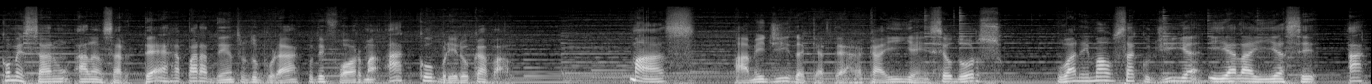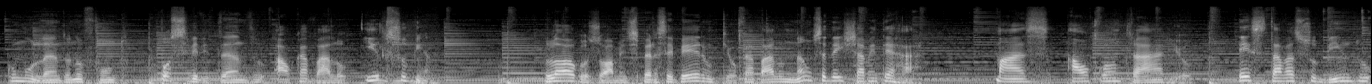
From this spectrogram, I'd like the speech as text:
começaram a lançar terra para dentro do buraco de forma a cobrir o cavalo. Mas, à medida que a terra caía em seu dorso, o animal sacudia e ela ia se acumulando no fundo, possibilitando ao cavalo ir subindo. Logo os homens perceberam que o cavalo não se deixava enterrar mas, ao contrário, estava subindo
